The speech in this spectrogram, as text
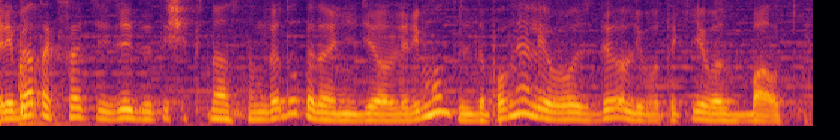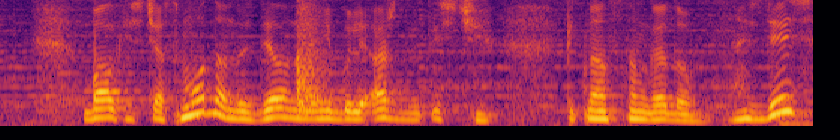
Ребята, кстати, здесь в 2015 году, когда они делали ремонт или дополняли его, сделали вот такие вот балки. Балки сейчас модно, но сделаны они были аж в 2015 году. Здесь,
